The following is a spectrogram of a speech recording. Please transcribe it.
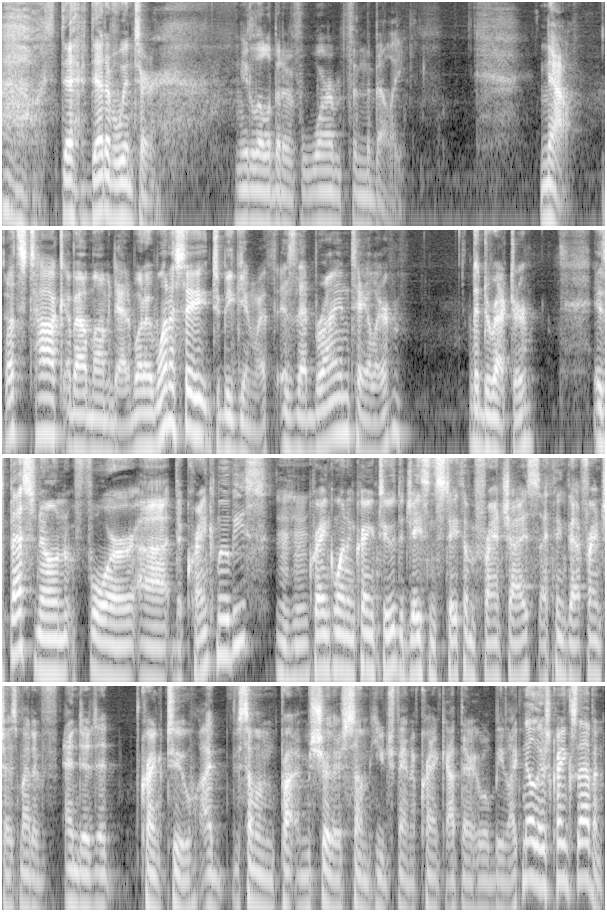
De- dead of winter. Need a little bit of warmth in the belly. Now, let's talk about mom and dad. What I want to say to begin with is that Brian Taylor, the director, is best known for uh, the Crank movies, mm-hmm. Crank One and Crank Two, the Jason Statham franchise. I think that franchise might have ended at Crank Two. I someone I'm sure there's some huge fan of Crank out there who will be like, no, there's Crank Seven.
